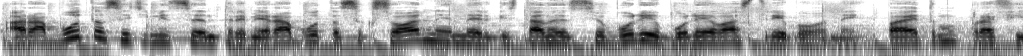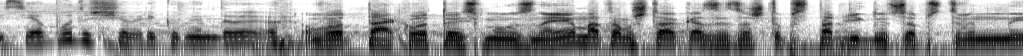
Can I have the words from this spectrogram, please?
работа с этими центрами, работа сексуальной энергии становится все более и более востребованной. Поэтому профессия будущего рекомендую. Вот так вот. То есть мы узнаем о том, что, оказывается, чтобы сподвигнуть собственные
